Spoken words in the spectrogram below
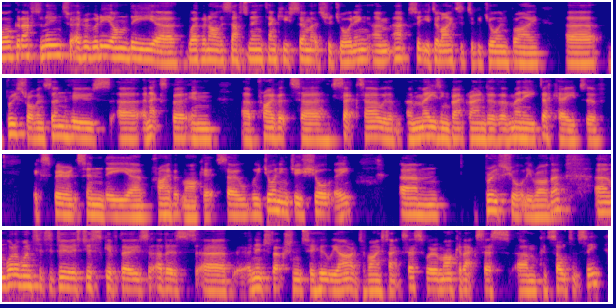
Well, good afternoon to everybody on the uh, webinar this afternoon. Thank you so much for joining. I'm absolutely delighted to be joined by uh, Bruce Robinson, who's uh, an expert in uh, private uh, sector with an amazing background over many decades of experience in the uh, private market. So we're joining you shortly. Um, Bruce shortly, rather. Um, what I wanted to do is just give those others uh, an introduction to who we are at Device Access. We're a market access um, consultancy.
